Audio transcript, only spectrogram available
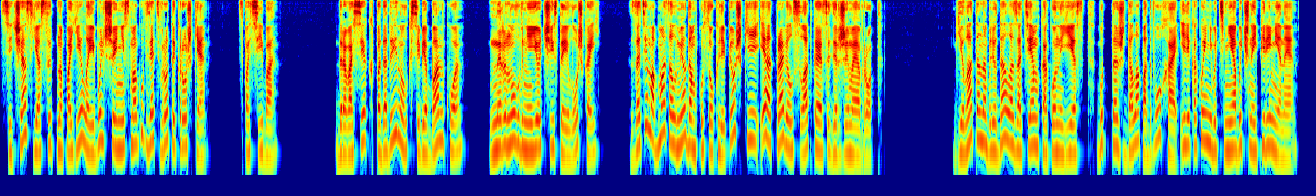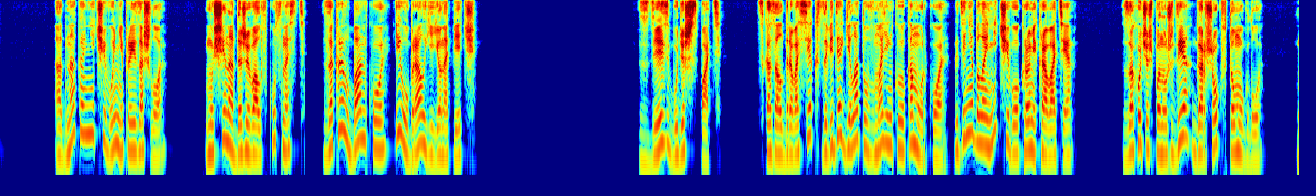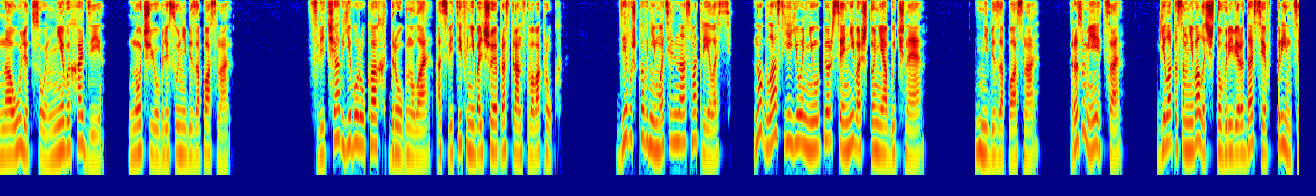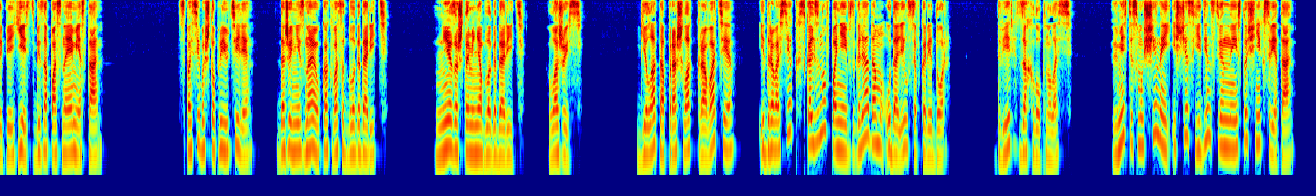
Сейчас я сытно поела и больше не смогу взять в рот и крошки. Спасибо». Дровосек пододвинул к себе банку, нырнул в нее чистой ложкой, затем обмазал медом кусок лепешки и отправил сладкое содержимое в рот. Гелата наблюдала за тем, как он ест, будто ждала подвоха или какой-нибудь необычной перемены. Однако ничего не произошло. Мужчина доживал вкусность, закрыл банку и убрал ее на печь. «Здесь будешь спать», — сказал дровосек, заведя Гелату в маленькую коморку, где не было ничего, кроме кровати. «Захочешь по нужде — горшок в том углу. На улицу не выходи. Ночью в лесу небезопасно». Свеча в его руках дрогнула, осветив небольшое пространство вокруг. Девушка внимательно осмотрелась но глаз ее не уперся ни во что необычное. Небезопасно. Разумеется. Гелата сомневалась, что в Ривердасе в принципе есть безопасное место. «Спасибо, что приютили. Даже не знаю, как вас отблагодарить». «Не за что меня благодарить. Ложись». Гелата прошла к кровати и дровосек, скользнув по ней взглядом, удалился в коридор. Дверь захлопнулась. Вместе с мужчиной исчез единственный источник света,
